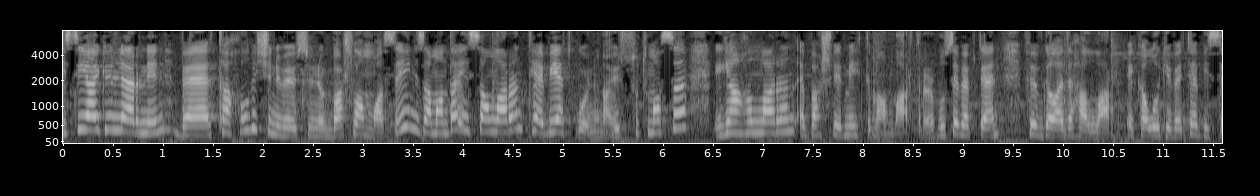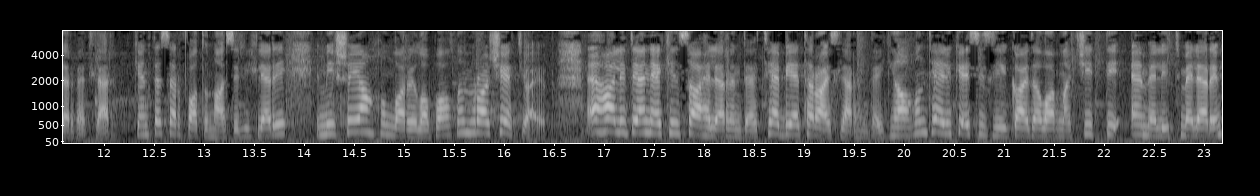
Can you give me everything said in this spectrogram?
İsti yay günlərinin və taxıl biçini mövsümünün başlanması, eyni zamanda insanların təbiət qoynuna üst tutması yanğınların baş vermə ehtimalını artırır. Bu səbəbdən Fövqəladə Hallar, Ekologiya və Təbii Sərvətlər, Kənd Təsərrüfatı Nazirlikləri meşə yanğınları ilə bağlı müraciət yayıb. Əhalidən əkin sahələrində, təbiət ərazilərində yanğın təhlükəsizliyi qaydalarına ciddi əməl etmələri,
